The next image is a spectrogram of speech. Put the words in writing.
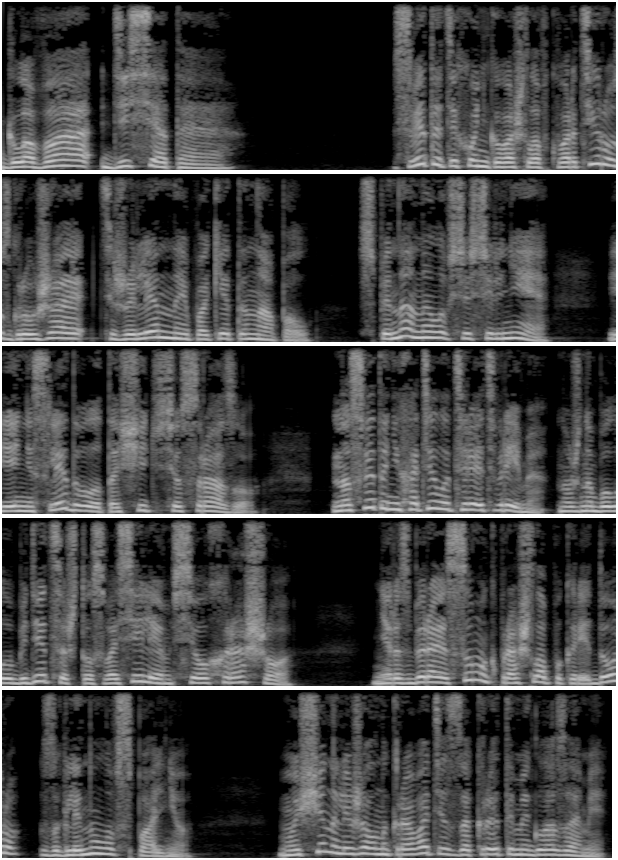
Глава десятая. Света тихонько вошла в квартиру, сгружая тяжеленные пакеты на пол. Спина ныла все сильнее, ей не следовало тащить все сразу. Но Света не хотела терять время, нужно было убедиться, что с Василием все хорошо. Не разбирая сумок, прошла по коридору, заглянула в спальню. Мужчина лежал на кровати с закрытыми глазами.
